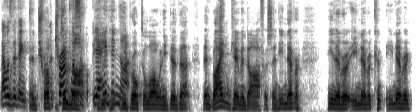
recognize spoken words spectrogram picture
That was the date. And Trump, Trump did was not. suppo- yeah, he did not. He broke the law when he did that. Then Biden came into office, and he never, he never, he never, he never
